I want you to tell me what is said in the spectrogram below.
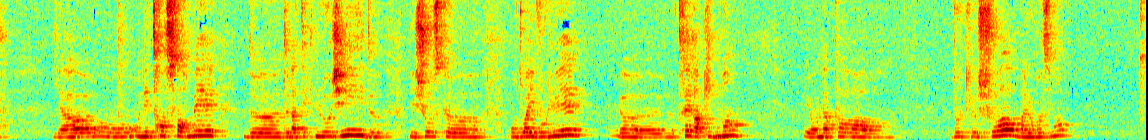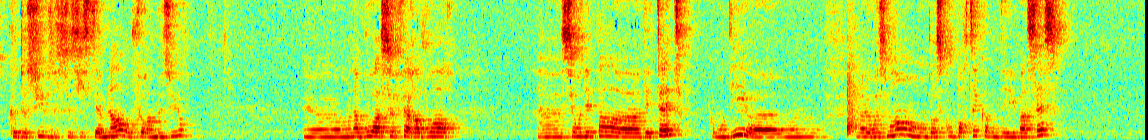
on, est transformé de, la technologie, de, des choses qu'on doit évoluer euh, très rapidement et on n'a pas d'autre choix, malheureusement, que de suivre ce système-là au fur et à mesure. Euh, on a beau à se faire avoir euh, si on n'est pas des têtes, comme on dit, malheureusement, on doit se comporter comme des bassesses,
